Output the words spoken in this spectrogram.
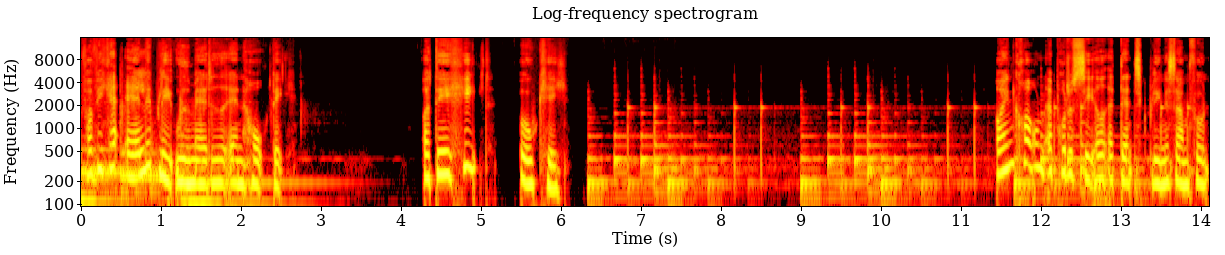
For vi kan alle blive udmattet af en hård dag. Og det er helt okay. Øjenkrogen er produceret af Dansk Blindesamfund.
